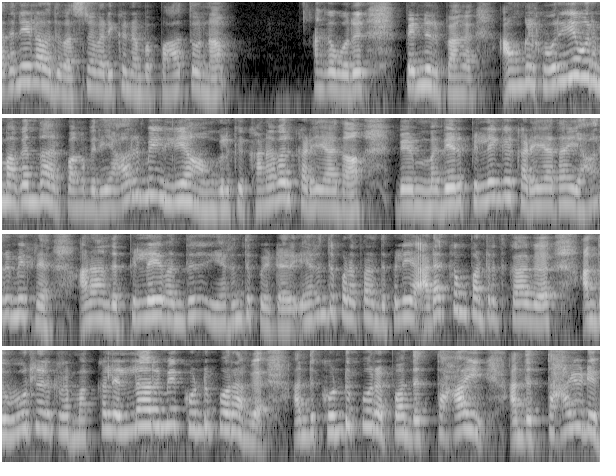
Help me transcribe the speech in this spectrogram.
பதினேழாவது வசனம் வரைக்கும் நம்ம பார்த்தோன்னா அங்கே ஒரு பெண் இருப்பாங்க. அவங்களுக்கு ஒரே ஒரு மகன் தான் இருப்பாங்க. வேறு யாருமே இல்லையா? அவங்களுக்கு கணவர் கிடையாதான் வே வேறு பிள்ளைங்க கிடையாதான் யாருமே கிடையாது. ஆனால் அந்த பிள்ளை வந்து இறந்து போயிட்டார். இறந்து போனப்ப அந்த பிள்ளையை அடக்கம் பண்ணுறதுக்காக அந்த ஊரில் இருக்கிற மக்கள் எல்லாருமே கொண்டு போகிறாங்க அந்த கொண்டு போகிறப்போ அந்த தாய் அந்த தாயுடைய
